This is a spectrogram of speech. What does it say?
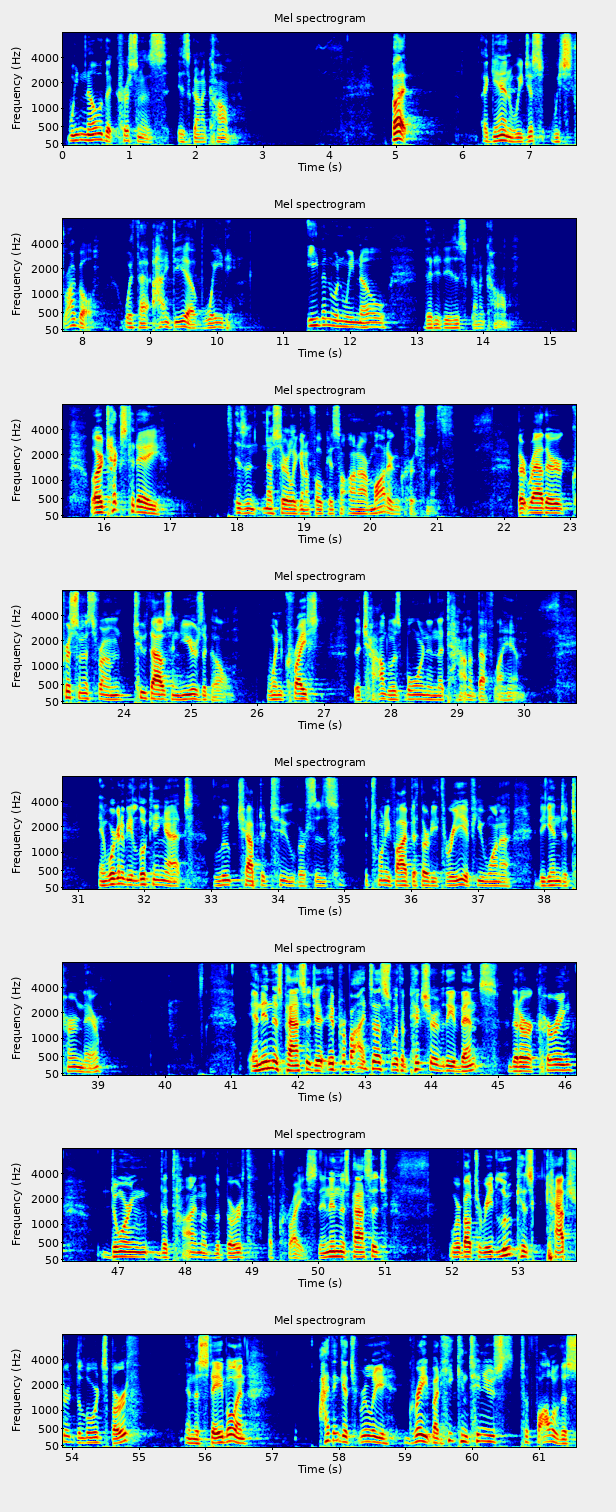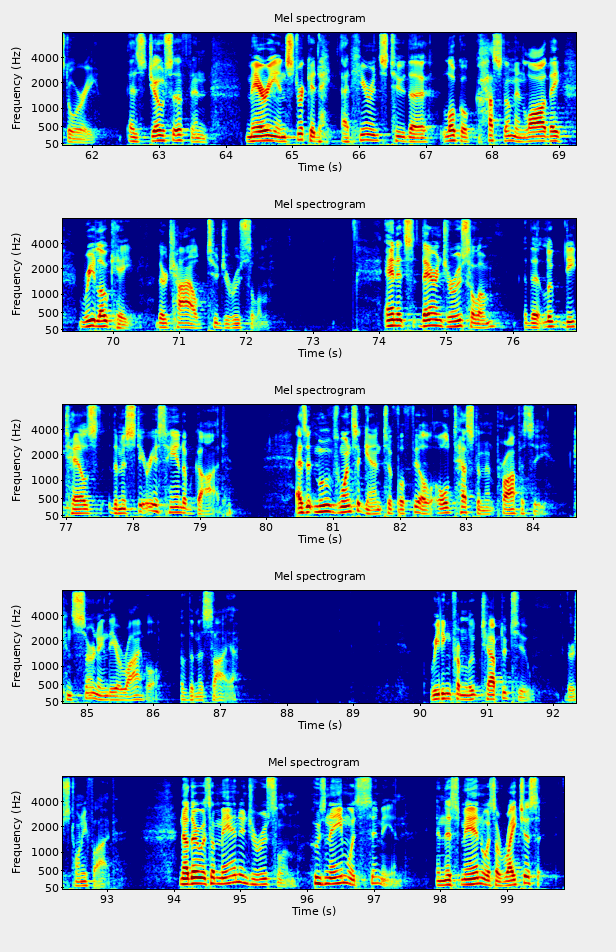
We know that Christmas is going to come. But again, we just we struggle with that idea of waiting, even when we know that it is going to come. Well, our text today isn't necessarily going to focus on our modern Christmas, but rather Christmas from 2,000 years ago when Christ, the child, was born in the town of Bethlehem. And we're going to be looking at Luke chapter 2, verses 25 to 33, if you want to begin to turn there. And in this passage, it, it, provides us with a picture of the events that are occurring during the time of the birth of Christ. And in this passage, we're about to read, Luke has captured the Lord's birth in the stable, and I think it's really great, but he continues to follow this story as Joseph and Mary, in strict ad- adherence to the local custom and law, they relocate their child to Jerusalem. And it's there in Jerusalem that Luke details the mysterious hand of God as it moves once again to fulfill Old Testament prophecy concerning the arrival of the Messiah. Reading from Luke chapter 2. Verse 25. Now there was a man in Jerusalem whose name was Simeon, and this man was a righteous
